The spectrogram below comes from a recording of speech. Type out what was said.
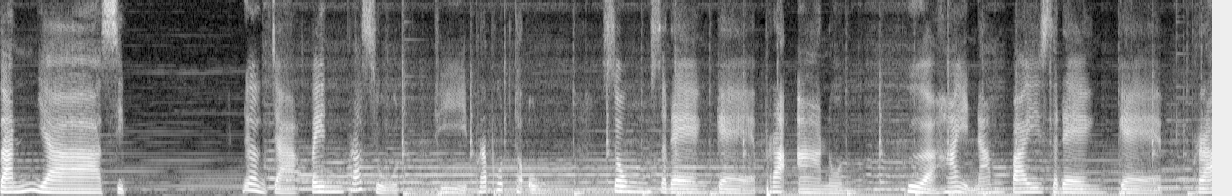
สัญญาสิบเนื่องจากเป็นพระสูตรที่พระพุทธองค์ ทรงแสดงแก่พระอานนท์เพื่อให้นำไปแสดงแก่พระ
